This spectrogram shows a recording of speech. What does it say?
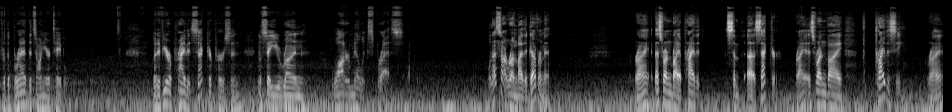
for the bread that's on your table. But if you're a private sector person, let's say you run Watermill Express, well, that's not run by the government, right? That's run by a private uh, sector, right? It's run by privacy, right?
